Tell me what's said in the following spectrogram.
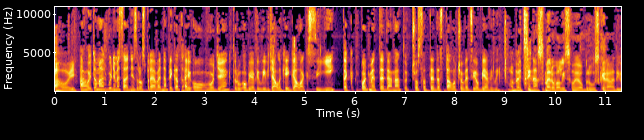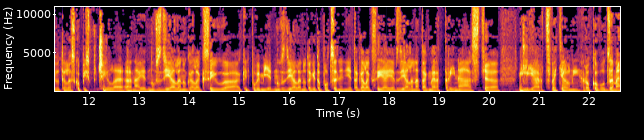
Ahoj. Ahoj Tomáš, budeme sa dnes rozprávať napríklad aj o vode, ktorú objavili v ďalekej galaxii. Tak poďme teda na to, čo sa teda stalo, čo veci objavili. Vedci nasmerovali svoje obrovské rádioteleskopy v Čile na jednu vzdialenú galaxiu a keď poviem jednu vzdialenú, tak je to podcenenie. Tá galaxia je vzdialená takmer 13 eh, miliard svetelných rokov od Zeme.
